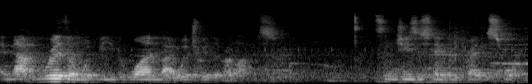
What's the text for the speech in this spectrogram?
and that rhythm would be the one by which we live our lives. It's in Jesus' name we pray this morning.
